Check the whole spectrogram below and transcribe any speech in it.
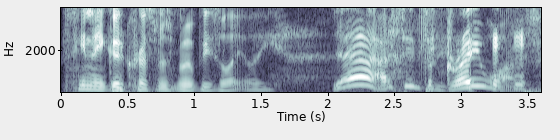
Seen any good Christmas movies lately? Yeah, I've seen some great ones.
